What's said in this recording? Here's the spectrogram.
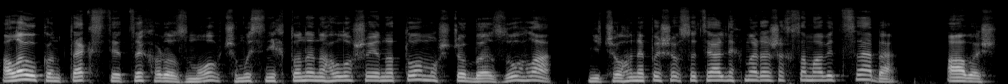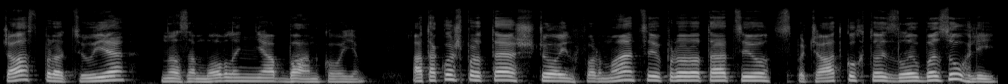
Але у контексті цих розмов чомусь ніхто не наголошує на тому, що Безугла нічого не пише в соціальних мережах сама від себе, а весь час працює на замовлення банкової. А також про те, що інформацію про ротацію спочатку хтось злив безуглій,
